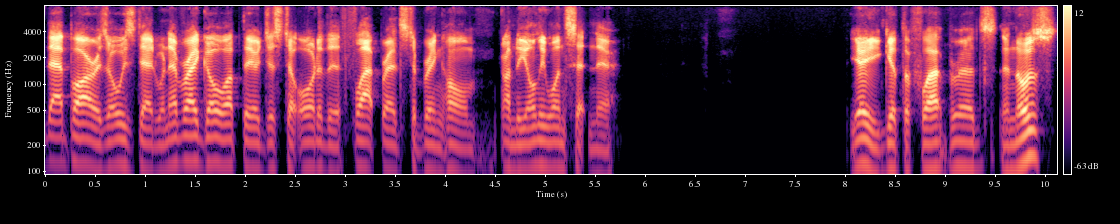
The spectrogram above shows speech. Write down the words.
that bar is always dead. Whenever I go up there just to order the flatbreads to bring home, I'm the only one sitting there. Yeah, you get the flatbreads and those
